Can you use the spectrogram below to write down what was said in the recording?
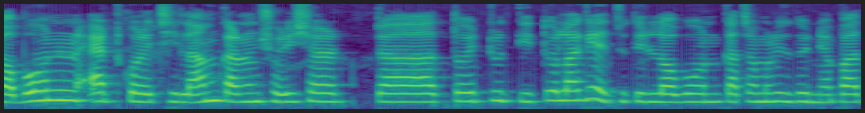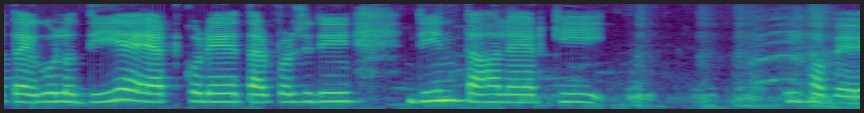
লবণ অ্যাড করেছিলাম, কারণ সরিষাটা তো একটু তিতো লাগে। যদি লবণ, কাঁচামরিচ, ধনিয়া পাতা এগুলো দিয়ে অ্যাড করে তারপর যদি দিন তাহলে আর কি হবে।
